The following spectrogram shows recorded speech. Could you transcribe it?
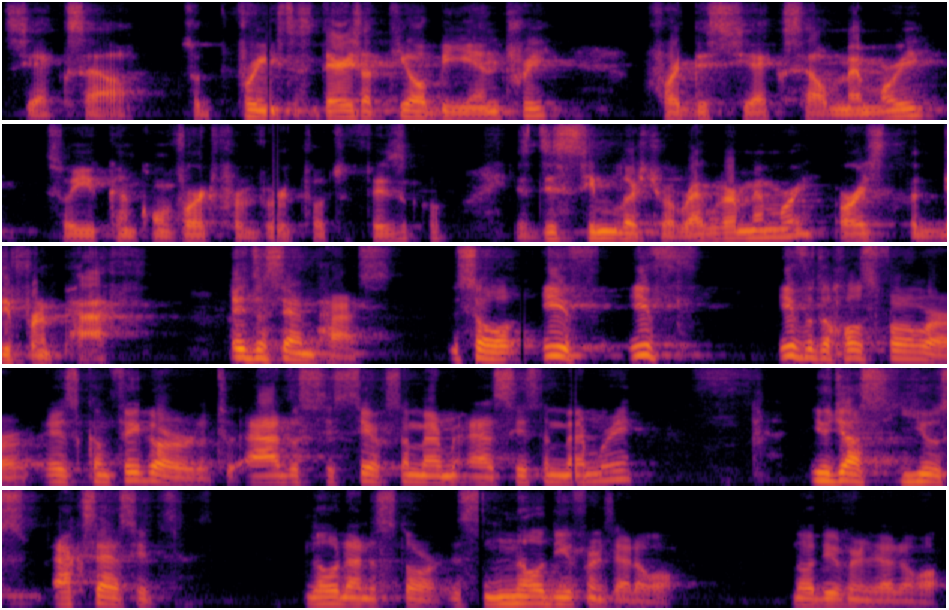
CXL? So for instance, there is a TLB entry for the CXL memory, so you can convert from virtual to physical. Is this similar to a regular memory or is it a different path? It's the same path. So if, if, if the host firmware is configured to add the CXL memory as system memory, you just use access it, load and store. It's no difference at all. No difference at all.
